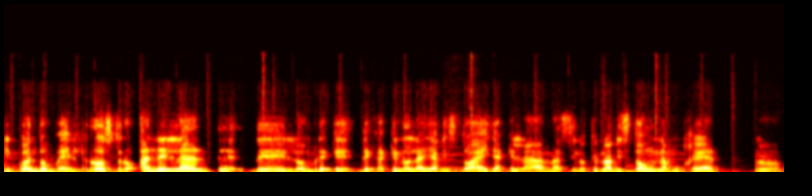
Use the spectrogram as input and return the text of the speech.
y cuando ve el rostro anhelante del hombre que deja que no la haya visto a ella que la ama, sino que no ha visto a una mujer, ¿no?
